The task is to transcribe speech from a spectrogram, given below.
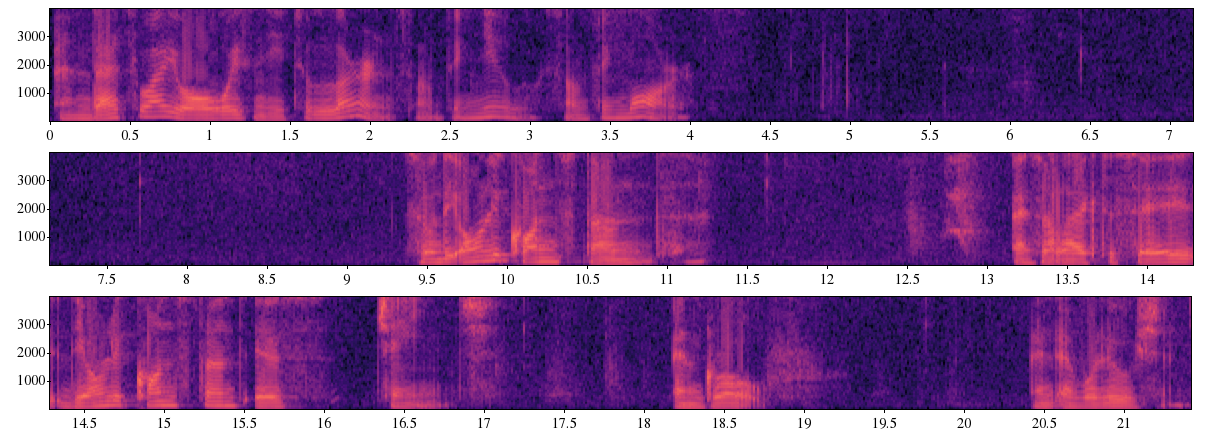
And that's why you always need to learn something new, something more. So the only constant, as I like to say, the only constant is change and growth and evolution.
